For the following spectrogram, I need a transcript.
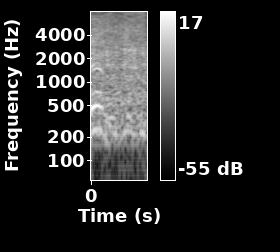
do.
